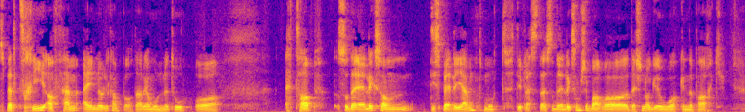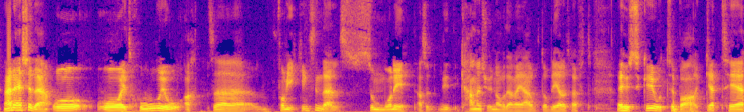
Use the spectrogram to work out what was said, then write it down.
spilt tre av fem 1-0-kamper, der de har vunnet to, og ett tap. Så det er liksom De spiller jevnt mot de fleste, så det er liksom ikke bare Det er ikke noe walk in the park. Nei, det er ikke det. Og, og jeg tror jo at uh, for Viking sin del så må de Altså, de kan ikke undervurdere Jerv. Da blir det tøft. Jeg husker jo tilbake til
